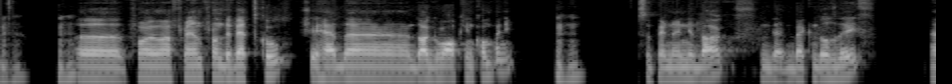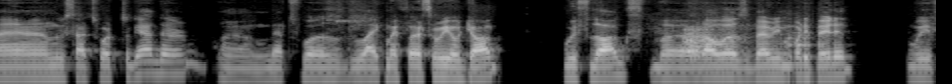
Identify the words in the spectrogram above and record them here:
Mhm. Mhm. uh, from a friend from the vet school. She had a dog walking company, Mhm. Super Nanny Dogs, that, back in those days. And we started to work together. Um, that was like my first real job with dogs, but I was very motivated with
